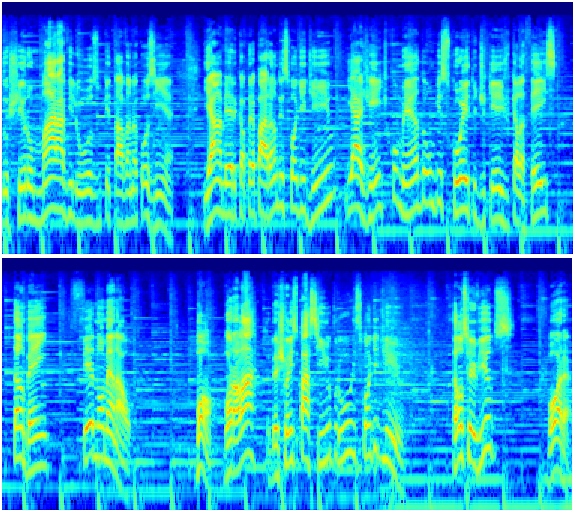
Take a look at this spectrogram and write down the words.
do cheiro maravilhoso que estava na cozinha. E a América preparando escondidinho e a gente comendo um biscoito de queijo que ela fez, também fenomenal. Bom, bora lá? Deixou um espacinho pro escondidinho. Estão servidos? Bora!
